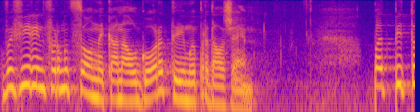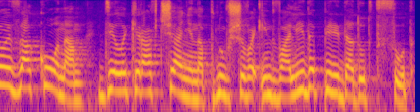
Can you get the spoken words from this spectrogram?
В эфире информационный канал «Город» и мы продолжаем. Под пятой закона дело кировчанина, пнувшего инвалида, передадут в суд.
